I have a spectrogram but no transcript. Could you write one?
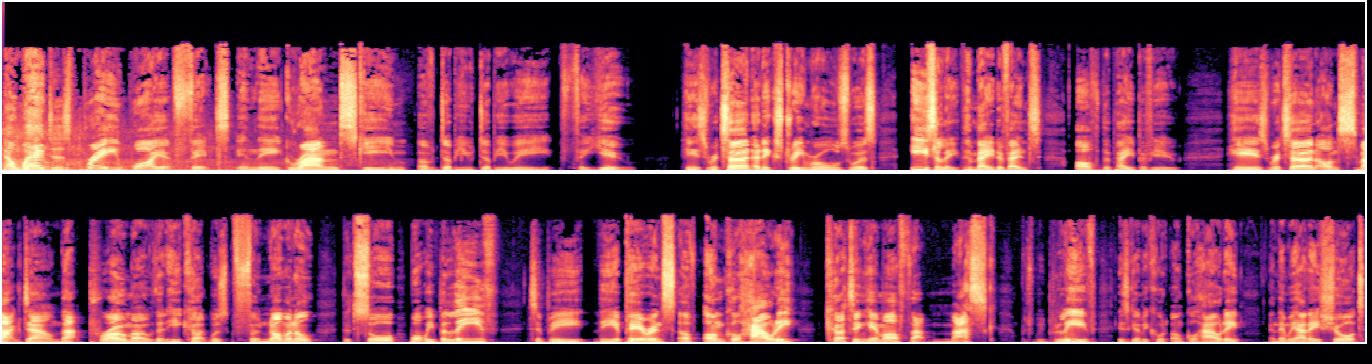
Now, where does Bray Wyatt fit in the grand scheme of WWE for you? His return at Extreme Rules was easily the main event of the pay per view. His return on SmackDown, that promo that he cut was phenomenal, that saw what we believe to be the appearance of Uncle Howdy cutting him off, that mask, which we believe is going to be called Uncle Howdy. And then we had a short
